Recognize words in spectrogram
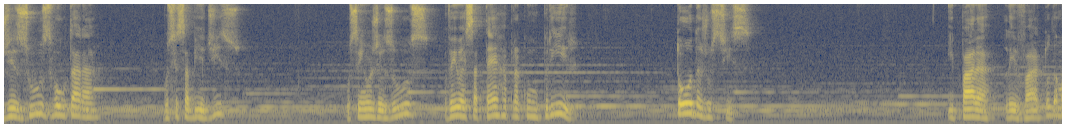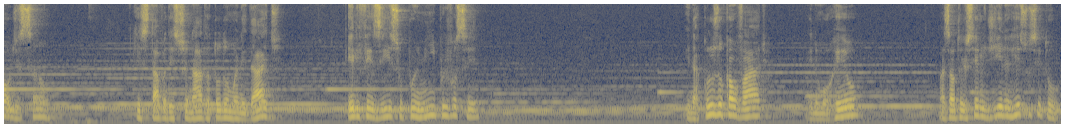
Jesus voltará. Você sabia disso? O Senhor Jesus veio a essa terra para cumprir toda a justiça e para levar toda a maldição que estava destinada a toda a humanidade, ele fez isso por mim e por você. E na cruz do Calvário, ele morreu, mas ao terceiro dia ele ressuscitou.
